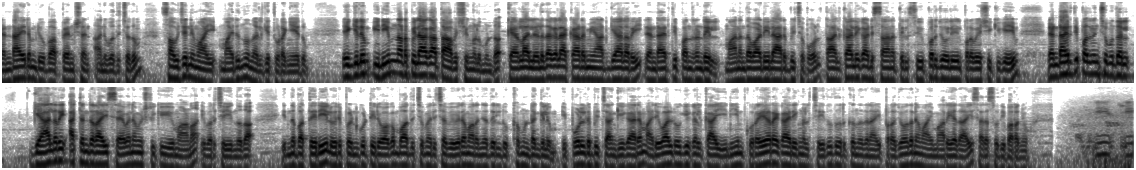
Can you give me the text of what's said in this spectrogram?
രണ്ടായിരം രൂപ പെൻഷൻ അനുവദിച്ചതും സൗജന്യമായി മരുന്ന് നൽകി തുടങ്ങിയതും. എങ്കിലും ഇനിയും നടപ്പിലാകാത്ത ആവശ്യങ്ങളുമുണ്ട്. Kerala Lalithakala academy art gallery രണ്ടായിരത്തി പന്ത്രണ്ടിൽ മാനന്തവാടിയിൽ ആരംഭിച്ചപ്പോൾ താൽക്കാലിക അടിസ്ഥാനത്തിൽ സ്വീപ്പർ ജോലിയിൽ പ്രവേശിക്കുകയും രണ്ടായിരത്തി പതിനഞ്ച് മുതൽ ഗ്യാലറി അറ്റൻഡറായി സേവനമനുഷ്ഠിക്കുകയുമാണ് ഇവർ ചെയ്യുന്നത്. ഇന്ന് ബത്തേരിയിൽ ഒരു പെൺകുട്ടി രോഗം ബാധിച്ച് മരിച്ച വിവരമറിഞ്ഞതിൽ ദുഃഖമുണ്ടെങ്കിലും ഇപ്പോൾ ലഭിച്ച അംഗീകാരം അരിവാൾ രോഗികൾക്കായി ഇനിയും കുറേയേറെ കാര്യങ്ങൾ ചെയ്തു തീർക്കുന്നതിനായി പ്രചോദനമായി മാറിയതായി സരസ്വതി പറഞ്ഞു. ഈ ഈ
